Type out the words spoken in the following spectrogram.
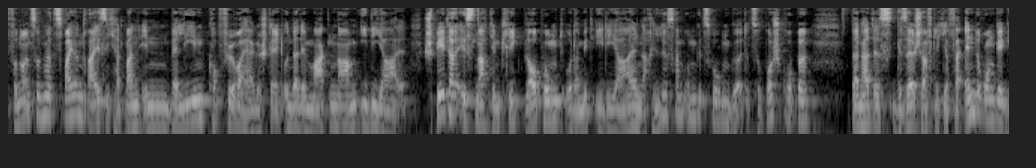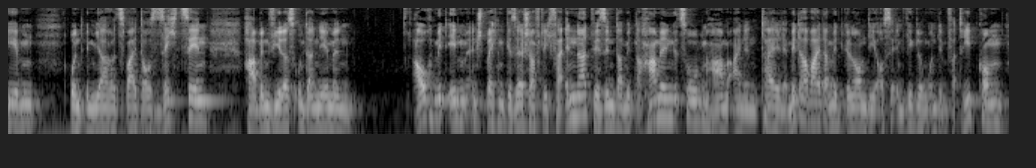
Von 1932 hat man in Berlin Kopfhörer hergestellt unter dem Markennamen Ideal. Später ist nach dem Krieg Blaupunkt oder mit Ideal nach Hildesheim umgezogen, gehörte zur Bosch-Gruppe. Dann hat es gesellschaftliche Veränderungen gegeben und im Jahre 2016 haben wir das Unternehmen auch mit eben entsprechend gesellschaftlich verändert. Wir sind damit nach Hameln gezogen, haben einen Teil der Mitarbeiter mitgenommen, die aus der Entwicklung und dem Vertrieb kommen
